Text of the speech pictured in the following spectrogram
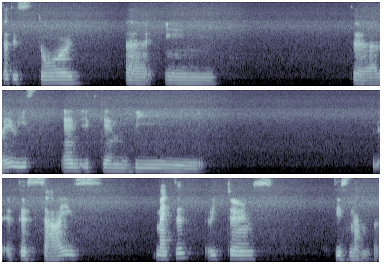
that is stored uh, in the array list and it can be the size method returns this number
